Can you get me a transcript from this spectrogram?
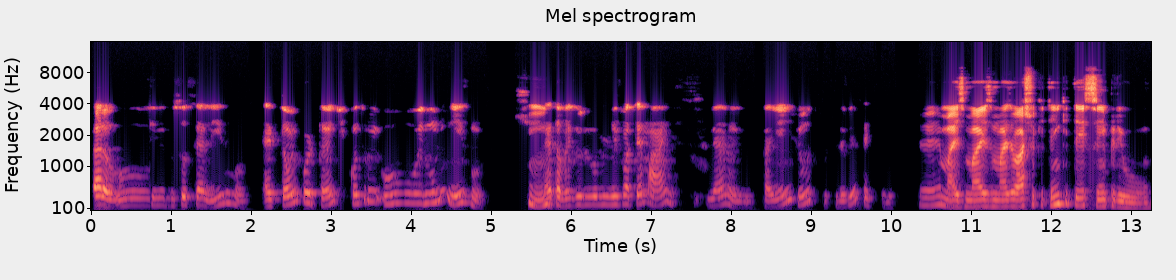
Cara, o time do socialismo é tão importante quanto o iluminismo. Sim. Né? Talvez o iluminismo até mais. Né? Isso aí é injusto, devia ter É, mas, mas, mas eu acho que tem que ter sempre o,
